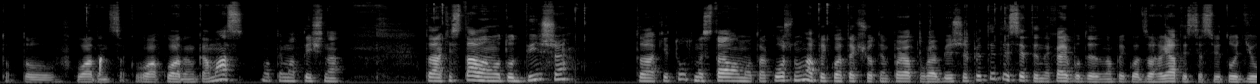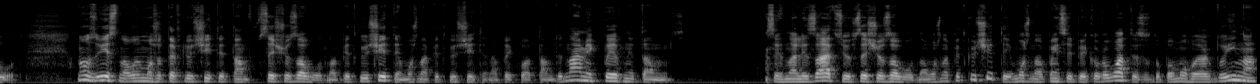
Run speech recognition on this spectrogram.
тобто вкладинка, вкладинка мас математична. Так, і ставимо тут більше. Так, і тут ми ставимо також, ну, наприклад, якщо температура більше 50, нехай буде, наприклад, загорятися світлодіод. Ну, звісно, ви можете включити там все, що завгодно. Підключити, можна підключити, наприклад, там динамік певний, там сигналізацію, все що завгодно можна підключити і можна, в принципі, керувати за допомогою Arduino.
